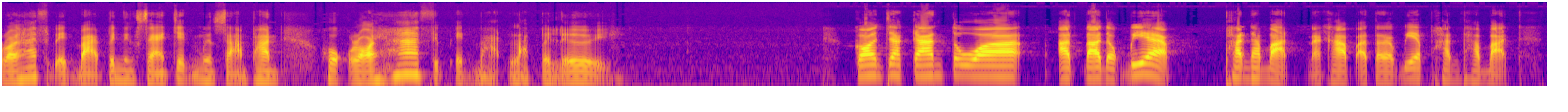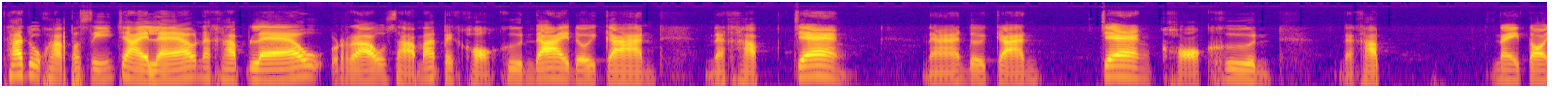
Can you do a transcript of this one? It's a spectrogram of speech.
23,651 บาท เป็น 173,651 บาท รับไปเลย ก่อนจากการตัวอัตราดอกเบี้ยพันธบัตรนะครับ อัตราดอกเบี้ยพันธบัตร ถ้าถูกหักภาษีจ่ายแล้วนะครับ แล้วเราสามารถไปขอคืนได้โดยการนะครับ แจ้งนะโดยการแจ้งขอคืนนะครับในตอน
